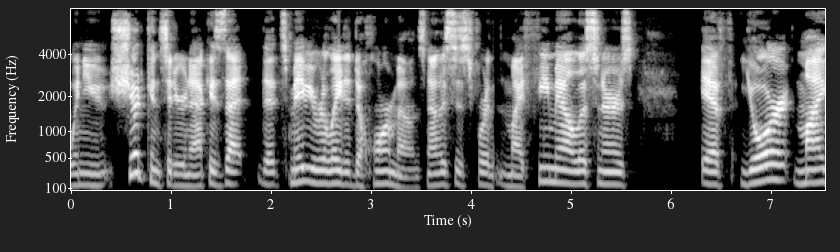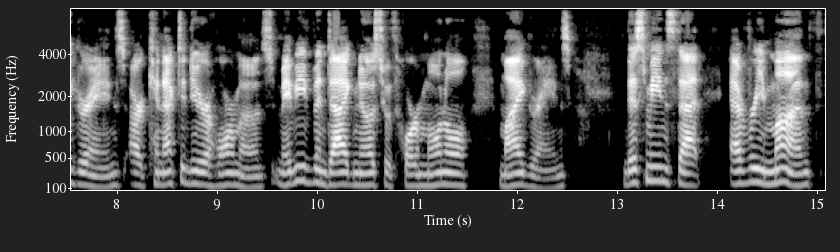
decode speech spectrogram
when you should consider your neck is that that's maybe related to hormones. Now, this is for my female listeners. If your migraines are connected to your hormones, maybe you've been diagnosed with hormonal migraines, this means that every month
